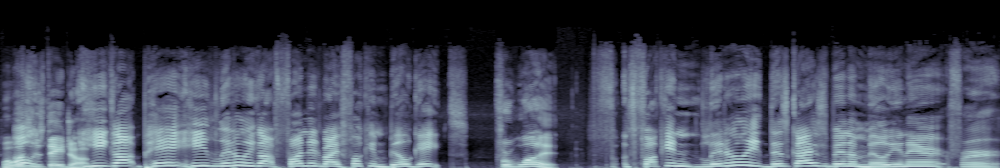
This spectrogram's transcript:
What was Oh, his day job? He got paid. He literally got funded by fucking Bill Gates. For what? F- fucking literally, this guy's been a millionaire for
